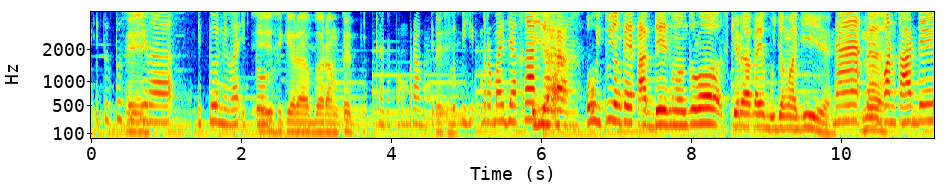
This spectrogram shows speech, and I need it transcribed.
itu tuh Iya. sekira itu nilai itu. Eh, sekira berampit. Kada pemberampit Eh, eh. lebih meremajakan. Iya oh itu yang kayak kade semalam tuh lo sekira kayak bujang lagi ya? Nah, Nah. bukan kade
